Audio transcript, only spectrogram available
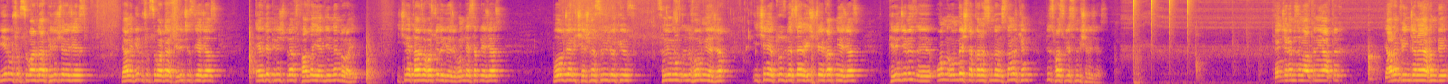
bir buçuk su bardağı pirinç vereceğiz. Yani bir buçuk su bardağı pirinç ıslayacağız. Evde pirinç biraz fazla yendiğinden dolayı içine taze fasulye de girecek onu da hesaplayacağız. Bolca bir çeşme suyu döküyoruz. Suyumuz ılık olmayacak. İçine tuz vesaire hiçbir şey katmayacağız. Pirincimiz e, 10-15 dakika arasında ıslanırken biz fasulyesini pişireceğiz. Tenceremizin altını yaktık. Yarım fincana yakın bir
